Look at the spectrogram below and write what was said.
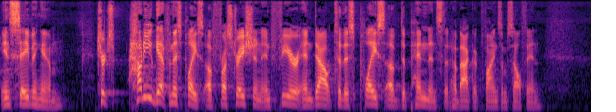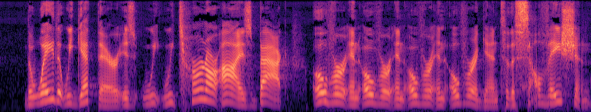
in saving him. Church, how do you get from this place of frustration and fear and doubt to this place of dependence that Habakkuk finds himself in? The way that we get there is we, we turn our eyes back over and over and over and over again to the salvation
